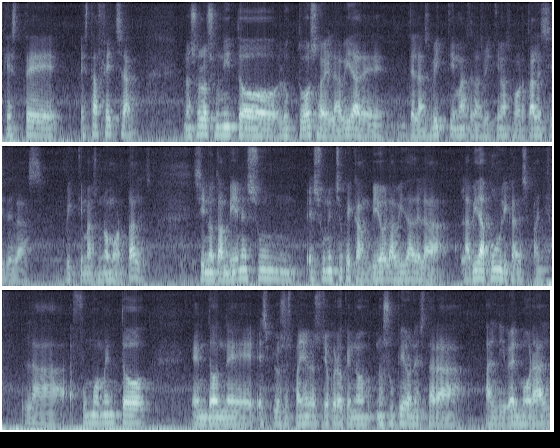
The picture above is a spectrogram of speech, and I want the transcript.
que este, esta fecha no solo es un hito luctuoso en la vida de, las víctimas, de las víctimas mortales y de las víctimas no mortales, sino también es un, es un hecho que cambió la vida, de la, vida pública de España. fue un momento en donde los españoles yo creo que no, supieron estar al nivel moral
